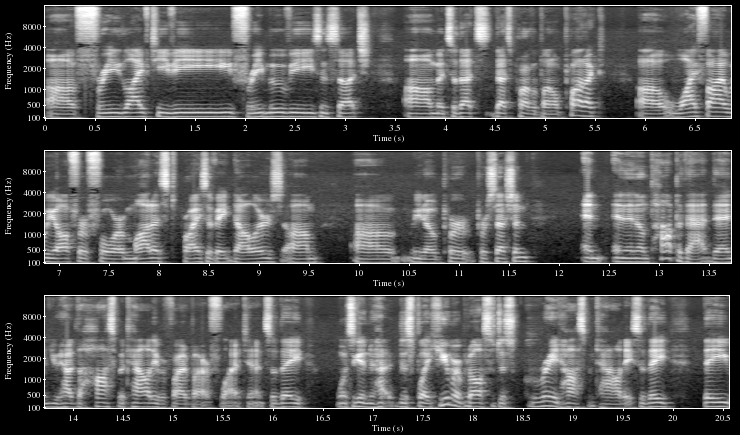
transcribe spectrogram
uh, free live TV, free movies and such. Um, and so that's that's part of a bundled product. Uh, Wi-Fi we offer for a modest price of eight dollars, um, uh, you know, per per session, and and then on top of that, then you have the hospitality provided by our flight attendants. So they once again display humor, but also just great hospitality. So they they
